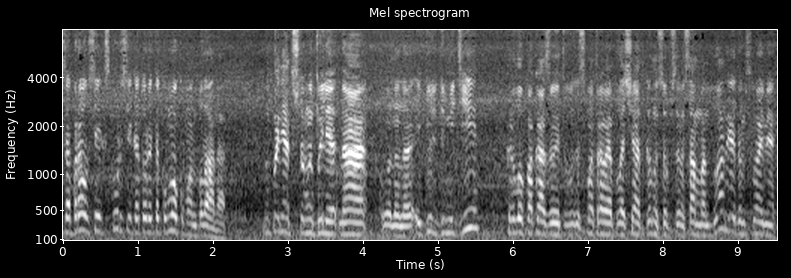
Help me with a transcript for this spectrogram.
забрал все экскурсии, которые только мог у Монблана. Ну, понятно, что мы были на, вон она, Игюль де Миди, крыло показывает смотровая площадка, ну, собственно, сам Монблан рядом с вами.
